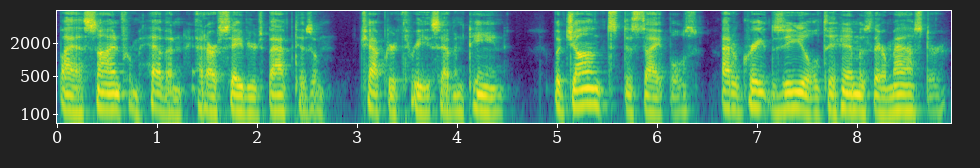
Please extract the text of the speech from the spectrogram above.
by a sign from heaven at our Savior's baptism, chapter 3:17. But John's disciples out of great zeal to him as their master,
